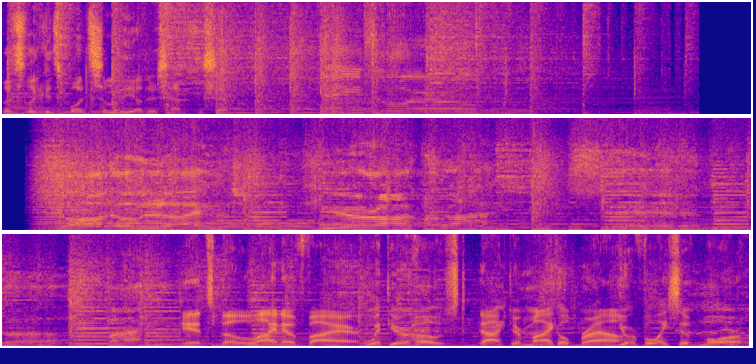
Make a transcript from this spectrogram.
Let's look at what some of the others have to say. It's The Line of Fire with your host, Dr. Michael Brown, your voice of moral,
